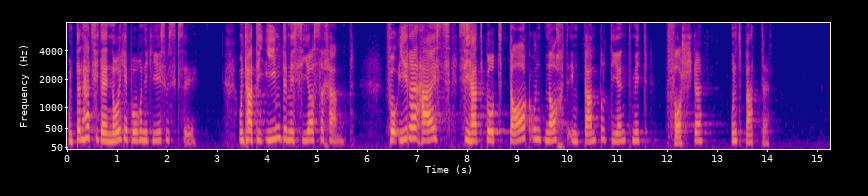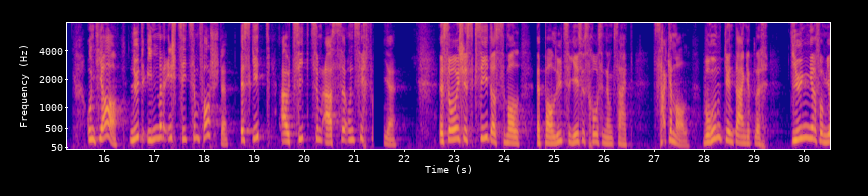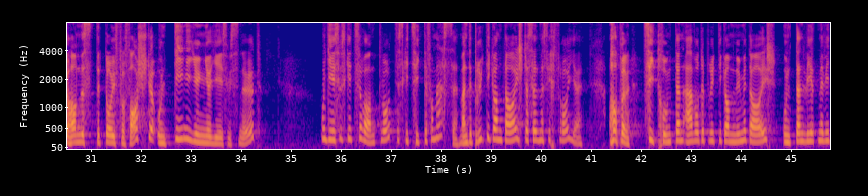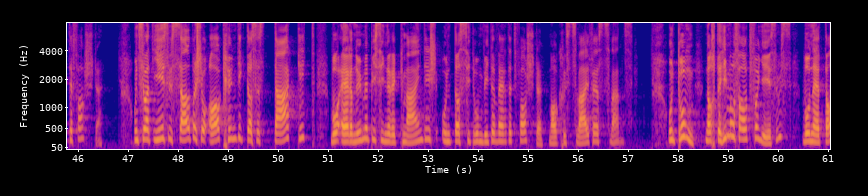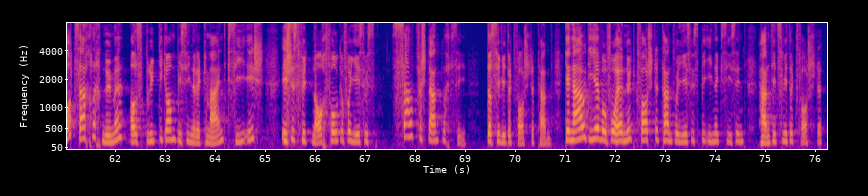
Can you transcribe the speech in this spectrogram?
Und dann hat sie den neugeborenen Jesus gesehen und hat in ihm den Messias erkannt. Von ihr heißt es, sie hat Gott Tag und Nacht im Tempel dient mit Fasten und Beten. Und ja, nicht immer ist Zeit zum Fasten. Es gibt auch Zeit zum Essen und sich freuen. So ist es dass mal ein paar Leute zu Jesus gekommen sind und gesagt sag mal, warum tun eigentlich die Jünger von Johannes den Täufer fasten und deine Jünger Jesus nicht? Und Jesus gibt zur Antwort, es gibt Zeiten vom Essen. Wenn der Bräutigam da ist, dann soll man sich freuen. Aber die Zeit kommt dann auch, wo der Bräutigam nicht mehr da ist und dann wird man wieder fasten. Und so hat Jesus selber schon angekündigt, dass es Tage gibt, wo er nicht mehr bei seiner Gemeinde ist und dass sie darum wieder werden fasten. Markus 2, Vers 20. Und darum, nach der Himmelfahrt von Jesus, wo er tatsächlich nicht mehr als Bräutigam bei seiner Gemeinde war, ist es für die Nachfolger von Jesus selbstverständlich gewesen, dass sie wieder gefastet haben. Genau die, die vorher nicht gefastet haben, wo Jesus bei ihnen sind, haben jetzt wieder gefastet.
